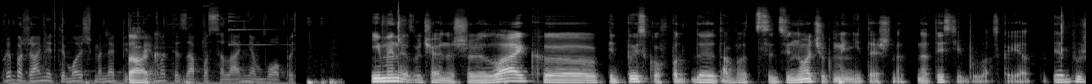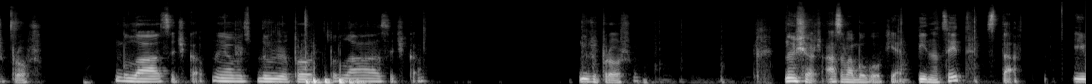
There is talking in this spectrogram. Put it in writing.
При бажанні ти можеш мене підтримати за посиланням в описі. І мене, звичайно ж, лайк, е, підписку, впод- е, там дзвіночок мені теж натисніть, будь ласка. Я, я дуже прошу. Будь ласочка, ну я вас дуже прошу, будь ласочка. Дуже прошу. Ну що ж, а з вами був я, Піноцид. Став. І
